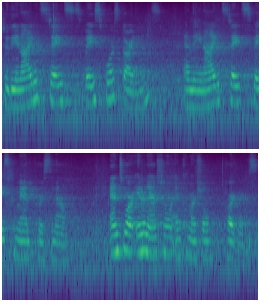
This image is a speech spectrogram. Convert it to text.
to the United States Space Force Guardians and the United States Space Command personnel, and to our international and commercial partners.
